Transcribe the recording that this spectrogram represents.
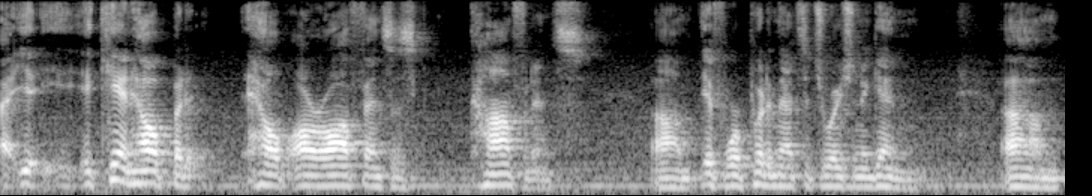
it, it, can't help but help our offense's confidence um, if we're put in that situation again. Um,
